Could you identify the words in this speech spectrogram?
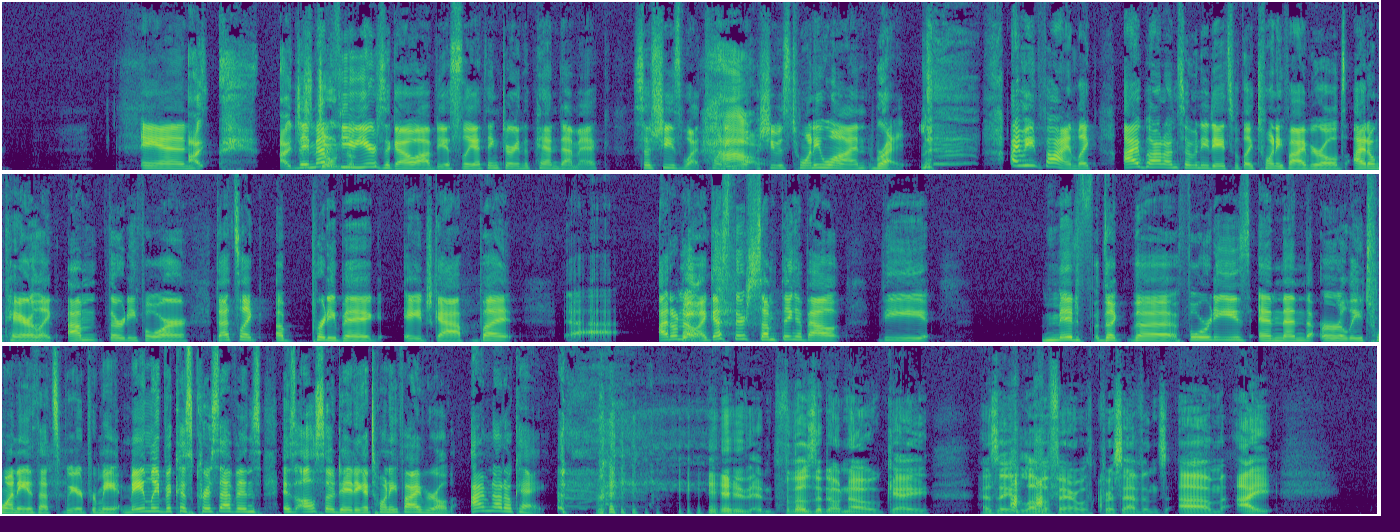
And I I just they met a few know. years ago, obviously, I think during the pandemic. So she's what, 21? She was 21. Right. I mean, fine. Like, I've gone on so many dates with like 25 year olds. I don't care. Like, I'm 34. That's like a pretty big age gap. But uh, I don't know. Well- I guess there's something about the mid the the 40s and then the early 20s that's weird for me mainly because chris evans is also dating a 25 year old i'm not okay and for those that don't know, Kay has a love affair with Chris Evans. Um, I,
